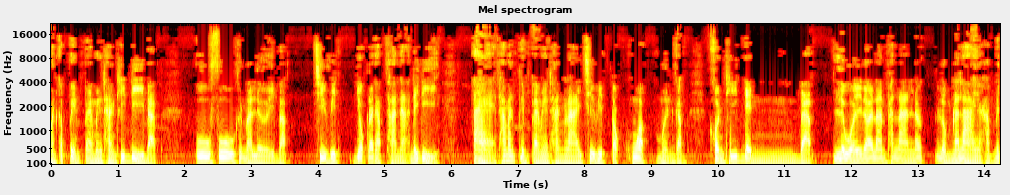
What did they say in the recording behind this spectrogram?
มันก็เปลี่ยนแปลงไปในทางที่ดีแบบอู้ฟู่ขึ้นมาเลย แบบชีวิตยกระดับฐานะได้ดี แต่ถ้ามันเปลี่ยนแปลงในทางร้ายชีวิตตกหวบเหมือนกับคนที่เด่นแบบรวยร้อยล้านพันล้านแล้วล้มละลายอะครับ ไม่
